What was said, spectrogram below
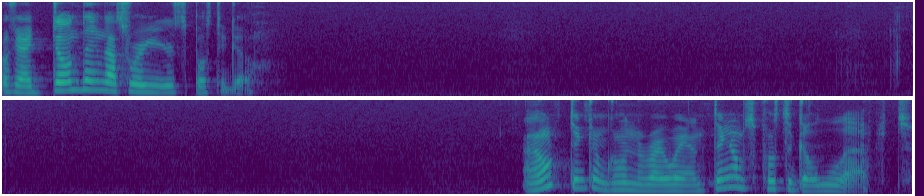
Okay, I don't think that's where you're supposed to go. I don't think I'm going the right way. I think I'm supposed to go left.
